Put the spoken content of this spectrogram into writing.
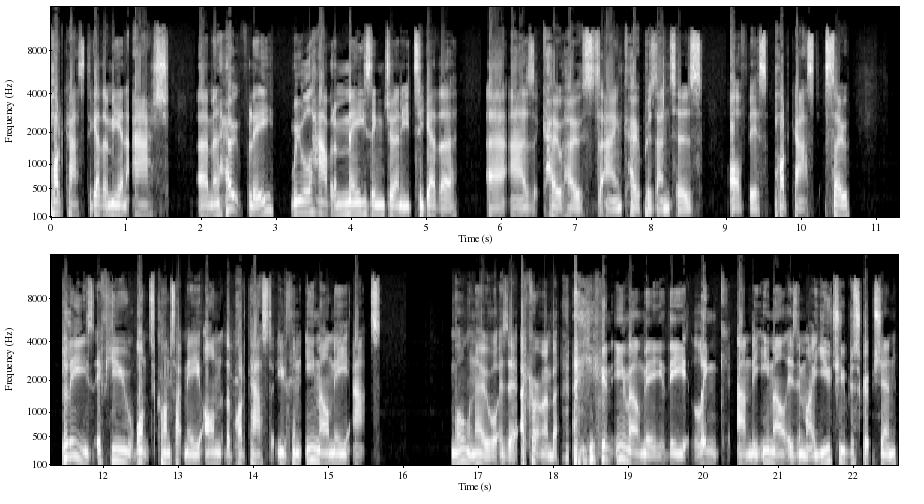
podcast together, me and Ash, um, and hopefully we will have an amazing journey together uh, as co-hosts and co-presenters of this podcast. So please, if you want to contact me on the podcast, you can email me at Oh no, what is it? I can't remember. you can email me. The link and the email is in my YouTube description,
